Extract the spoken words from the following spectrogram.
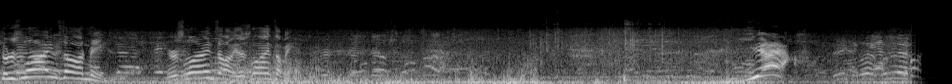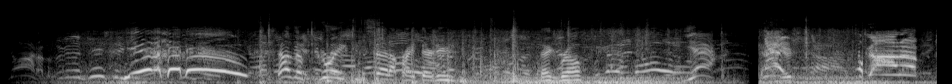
there's lines on me. There's lines on me. There's lines on me. Yeah! Yeah! That was a great setup right there, dude. Thanks, bro. Yeah! Got him!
